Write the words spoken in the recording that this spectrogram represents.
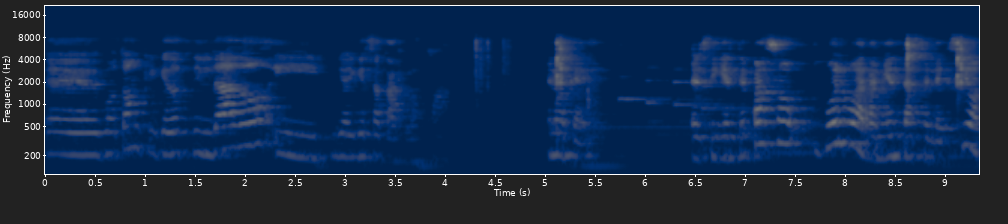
eh, botón que quedó tildado y, y hay que sacarlo. en OK. El siguiente paso, vuelvo a herramienta selección.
